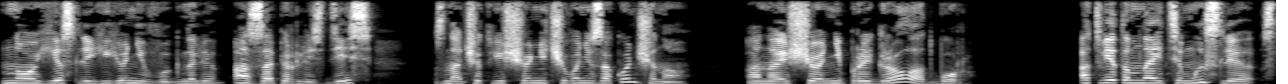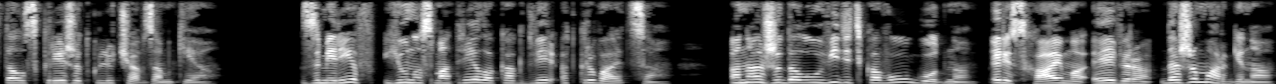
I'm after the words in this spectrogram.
Но если ее не выгнали, а заперли здесь, Значит, еще ничего не закончено? Она еще не проиграла отбор? Ответом на эти мысли стал скрежет ключа в замке. Замерев, Юна смотрела, как дверь открывается. Она ожидала увидеть кого угодно — Эрисхайма, Эвера, даже Маргина.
